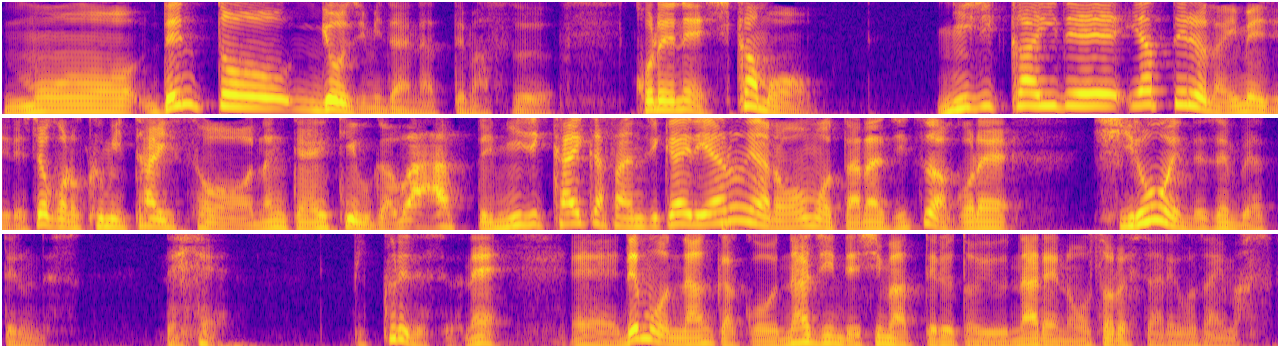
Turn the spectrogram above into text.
もう伝統行事みたいになってます。これね、しかも、二次会でやってるようなイメージでしょ？この組体操、なんか野球部がわーって二次会か三次会でやるんやろう思ったら、実はこれ、披露宴で全部やってるんです。ねびっくりですよね。えー、でもなんかこう馴染んでしまってるという慣れの恐ろしさでございます。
